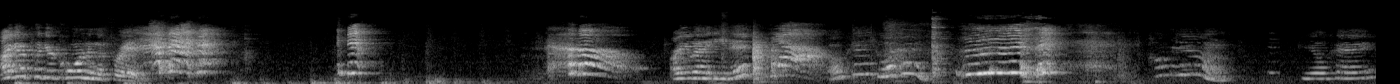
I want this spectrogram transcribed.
I gotta put your corn in the fridge. Are you gonna eat it? Okay, go ahead. Calm down. You okay?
